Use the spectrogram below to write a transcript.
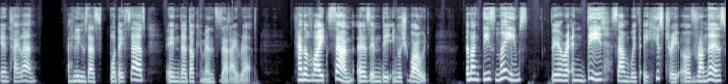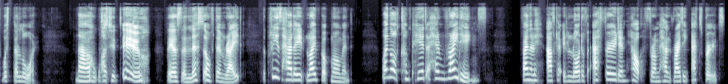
in Thailand. At least that's what they said in the documents that I read. Kind of like Sam is in the English world. Among these names, there were indeed some with a history of run ins with the law. Now, what to do? There's a list of them, right? The police had a light bulb moment. Why not compare the handwritings? Finally, after a lot of effort and help from handwriting experts,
